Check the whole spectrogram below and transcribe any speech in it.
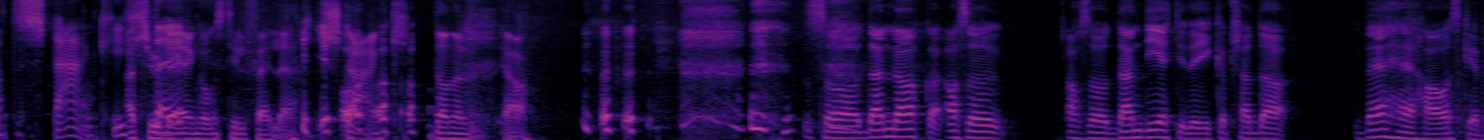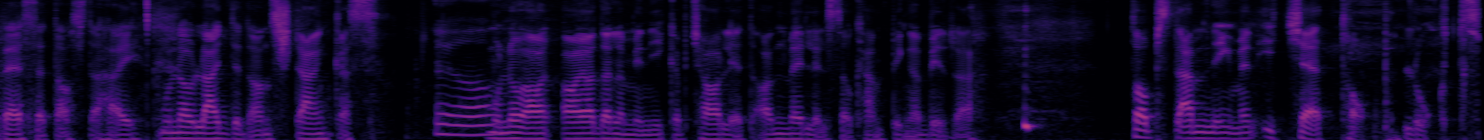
Att det stank. Jeg tror det er engangstilfelle. Ja. Stank. Ja. Så den laka, Altså, altså den dieti det gick skjedde skjedda Vähe hauske beset det hei. Må nå ledde den stenkes. Ja. Må lo ajadalla min gick kjærlighet Charlie et anmeldelse av campingabirra. Topp stemning, men ikke topp lukt.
